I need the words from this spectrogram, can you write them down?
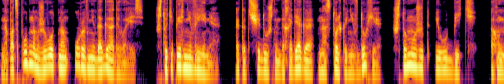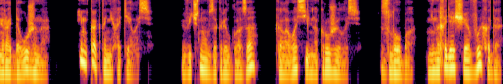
на подспудном животном уровне догадываясь, что теперь не время. Этот тщедушный доходяга настолько не в духе, что может и убить, а умирать до ужина им как-то не хотелось. Вечнов закрыл глаза, голова сильно кружилась. Злоба, не находящая выхода,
